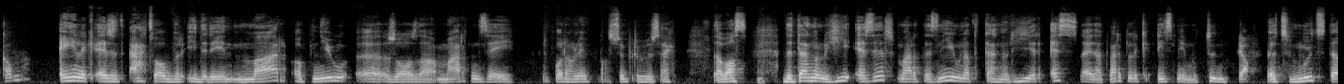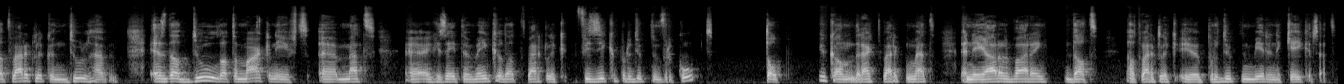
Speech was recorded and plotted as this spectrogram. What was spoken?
kan dat? Eigenlijk is het echt wel voor iedereen. Maar opnieuw, zoals dat Maarten zei, de vorige aflevering, dat super gezegd, dat was, de technologie is er, maar het is niet omdat de technologie er is, dat je daadwerkelijk er iets mee moet doen. Ja. Het moet daadwerkelijk een doel hebben. Is dat doel dat te maken heeft eh, met, bent een winkel dat werkelijk fysieke producten verkoopt, top. Je kan direct werken met een jaarervaring dat daadwerkelijk je producten meer in de kijker zet.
